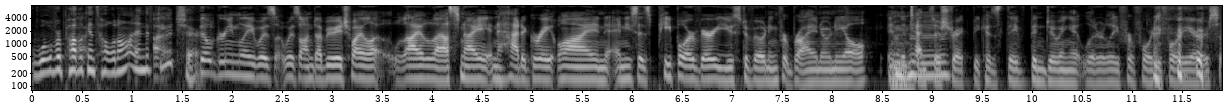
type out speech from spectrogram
will uh, Republicans hold on in the uh, future? Bill Greenlee was was on WHYY last night and had a great line, and he says people are very used to voting for Brian O'Neill in the 10th district because they've been doing it literally for 44 years.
